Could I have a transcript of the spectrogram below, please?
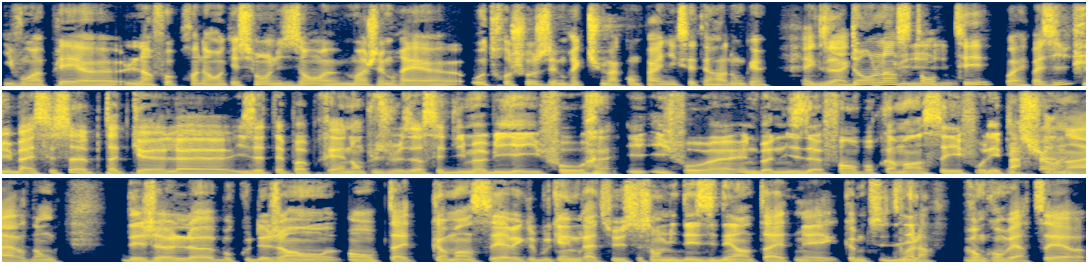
ils vont appeler euh, l'infopreneur en question en lui disant euh, moi j'aimerais euh, autre chose, j'aimerais que tu m'accompagnes, etc. Donc Exact. dans l'instant T, ouais, vas-y. Puis ben c'est ça. Peut-être que le, ils étaient pas prêts non plus. Je veux dire, c'est de l'immobilier. Il faut il faut une bonne mise de fonds pour commencer. Il faut des Bien sûr, partenaires. Donc déjà là, beaucoup de gens ont, ont peut-être commencé avec le bouquin gratuit, se sont mis des idées en tête, mais comme tu dis, Voilà. vont convertir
